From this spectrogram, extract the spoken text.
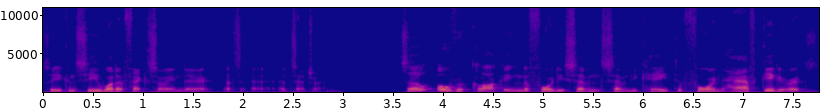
So you can see what effects are in there, etc. Uh, so overclocking the 4770K to 4.5 gigahertz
